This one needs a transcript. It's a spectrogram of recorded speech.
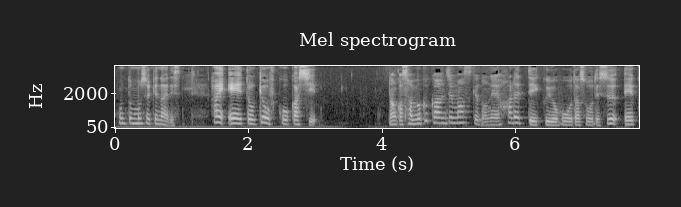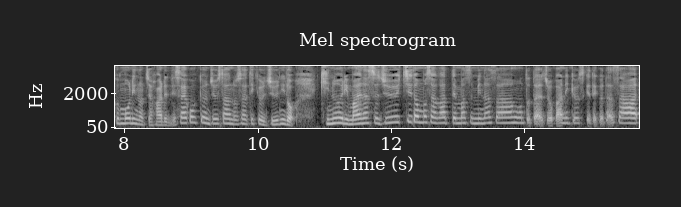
本当申し訳ないです。はい、えーと、今日福岡市。なんか寒く感じますけどね、晴れていく予報だそうです。えー曇りのち晴れで、最高気温13度、最低気温12度。昨日よりマイナス11度も下がってます。皆さん、本当体調管理気をつけてください。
